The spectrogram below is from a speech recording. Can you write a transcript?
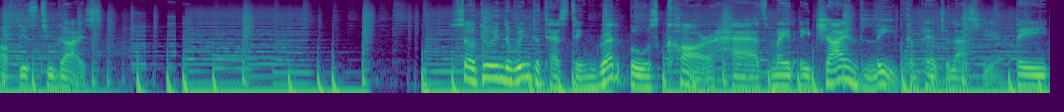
of these two guys. So during the winter testing, Red Bull's car has made a giant leap compared to last year. They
